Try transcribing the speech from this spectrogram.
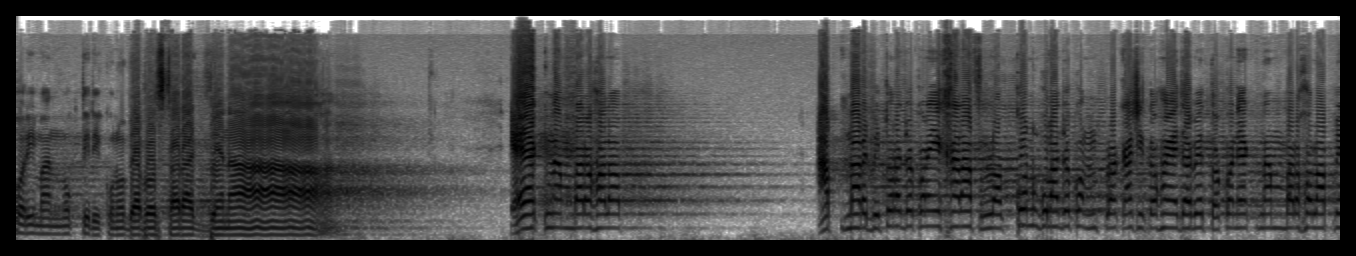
পরিমাণ মুক্তির কোনো ব্যবস্থা রাখবে না। এক নাম্বার হল আপনার ভিতরে যখন এই খারাপ লক্ষণগুলা যখন প্রকাশিত হয়ে যাবে, তখন এক নাম্বার হলো আপনি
